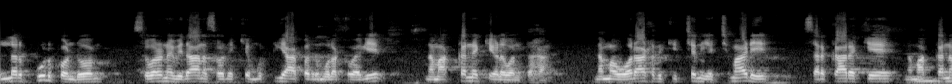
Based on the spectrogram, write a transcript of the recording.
ಎಲ್ಲರೂ ಕೂಡಿಕೊಂಡು ಸುವರ್ಣ ವಿಧಾನಸೌಧಕ್ಕೆ ಮುತ್ತಿಗೆ ಹಾಕೋದ್ರ ಮೂಲಕವಾಗಿ ನಮ್ಮ ಹಕ್ಕನ್ನೇ ಕೇಳುವಂತಹ ನಮ್ಮ ಹೋರಾಟದ ಕಿಚ್ಚನ್ನು ಹೆಚ್ಚು ಮಾಡಿ ಸರ್ಕಾರಕ್ಕೆ, ನಮ್ಮ ಅಕ್ಕನ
